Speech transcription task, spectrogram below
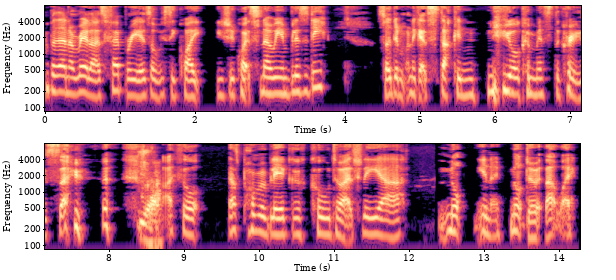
But then I realized February is obviously quite usually quite snowy and blizzardy. So I didn't want to get stuck in New York and miss the cruise. So Yeah, I thought that's probably a good call to actually uh not, you know, not do it that way.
